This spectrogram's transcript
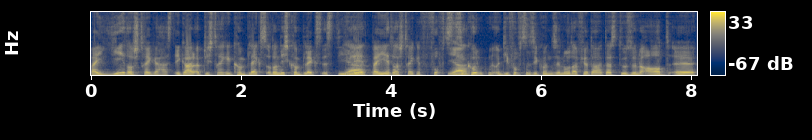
bei jeder Strecke hast. Egal, ob die Strecke komplex oder nicht komplex ist, die Ja. lädt bei jeder Strecke 15 Ja. Sekunden und die 15 Sekunden sind nur dafür da, dass du so eine Art äh,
